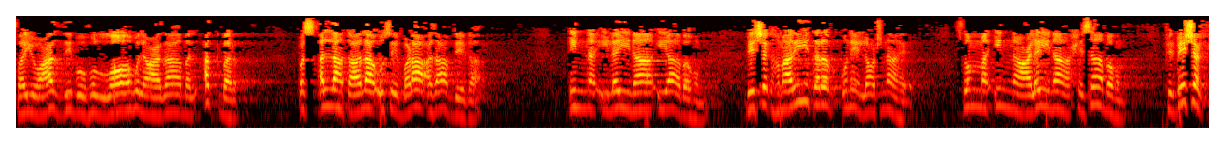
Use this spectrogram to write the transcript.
فیو اللہ العذاب اکبر بس اللہ تعالی اسے بڑا عذاب دے گا۔ ان الینا بہم بے شک ہماری ہی طرف انہیں لوٹنا ہے۔ ثم ان علینا حسابہم پھر بے شک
